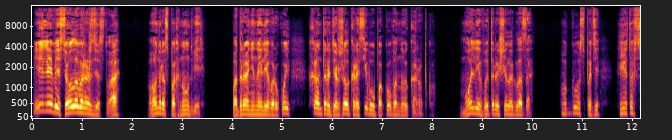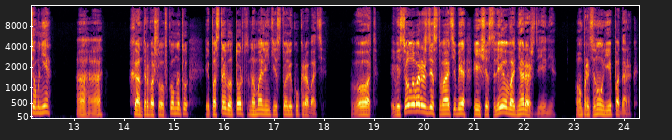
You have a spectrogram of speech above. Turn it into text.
«Или веселого Рождества». Он распахнул дверь. Под раненой левой рукой Хантер держал красиво упакованную коробку. Молли вытаращила глаза. «О, Господи, и это все мне?» «Ага». Хантер вошел в комнату и поставил торт на маленький столик у кровати. «Вот, веселого Рождества тебе и счастливого дня рождения». Он протянул ей подарок.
